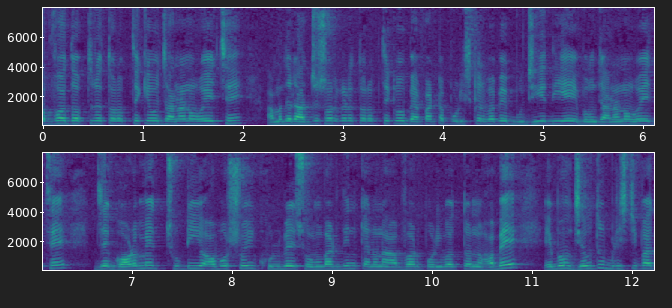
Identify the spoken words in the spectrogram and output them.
আবহাওয়া দপ্তরের তরফ থেকেও জানানো হয়েছে, আমাদের রাজ্য সরকারের তরফ থেকেও ব্যাপারটা পরিষ্কারভাবে বুঝিয়ে দিয়ে এবং জানানো হয়েছে যে গরমের ছুটি অবশ্যই খুলবে সোমবার দিন, কেননা আবহাওয়ার পরিবর্তন হবে এবং যেহেতু বৃষ্টিপাত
